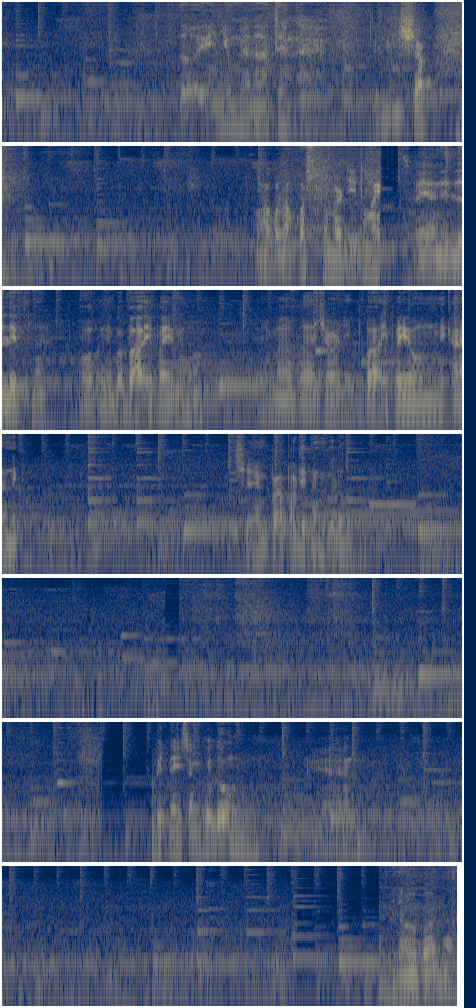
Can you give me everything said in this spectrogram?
So ayan yung nga natin. Yung shop. Kung ako lang customer dito ngayon. So ayan, nililift na. Okay, babae pa yung ano. Yung mga ka-journey, babae pa yung mechanic. Siya yung papalit ng gulong. Kabit na isang gulong. Ayan. Binababa na.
